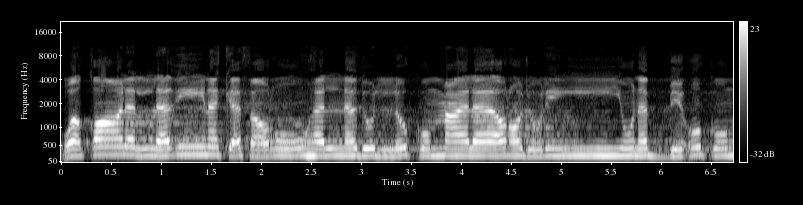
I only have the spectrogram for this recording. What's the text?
وقال الذين كفروا هل ندلكم على رجل ينبئكم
